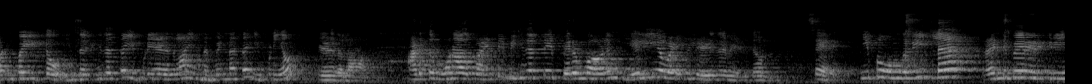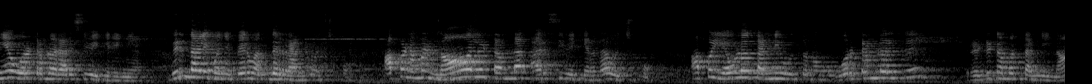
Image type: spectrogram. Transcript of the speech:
ஒன் பை டூ இந்த விகிதத்தை இப்படி எழுதலாம் இந்த பின்னத்தை இப்படியும் எழுதலாம். அடுத்த மூணாவது பாயிண்ட் விகிதத்தை பெரும்பாலும் எளிய வடிவில் எழுத வேண்டும். சரி இப்போ உங்கள் வீட்டில் ரெண்டு பேர் இருக்கிறீங்க ஒரு டம்ளர் அரிசி வைக்கிறீங்க. விருந்தாளி கொஞ்சம் பேர் வந்துடுறாங்கன்னு வச்சுப்போம் அப்போ நம்ம நாலு டம்ளர் அரிசி வைக்கிறதா வச்சுப்போம். அப்போ எவ்வளோ தண்ணி ஊற்றணும் ஒரு டம்ளருக்கு ரெண்டு டம்ளர் தண்ணினா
